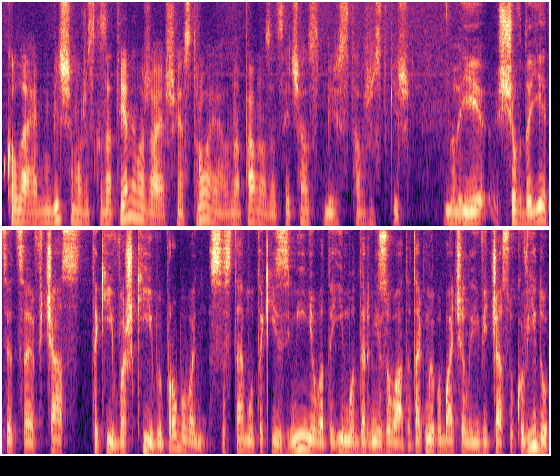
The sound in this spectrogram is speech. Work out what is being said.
колеги більше можуть сказати. Я не вважаю, що я строгий, але напевно за цей час більш став жорсткішим. Ну і що вдається, це в час такі важкі випробувань систему такі змінювати і модернізувати. Так ми побачили і від часу ковіду,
